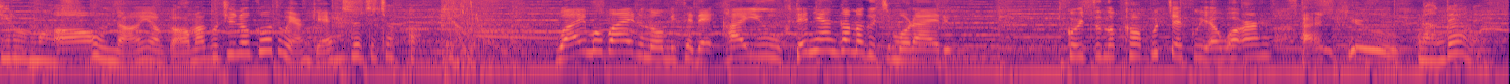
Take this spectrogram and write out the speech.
ゲロマ Oh, なんやガマ口のことやんけ。ウス通じちゃった Y モバイルのお店で開運ふてにゃんがま口もらえる。こいつのカブチェックやわ。Thank you. なんだよね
